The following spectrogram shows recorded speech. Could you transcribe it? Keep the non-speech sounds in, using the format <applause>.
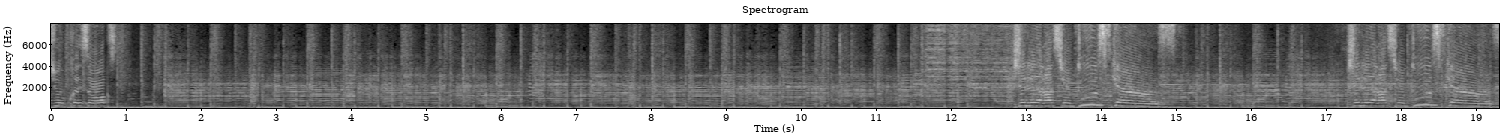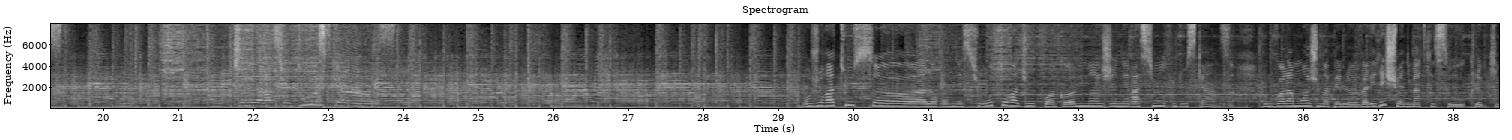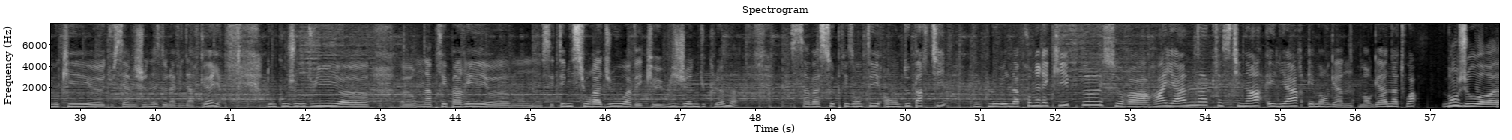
Radio présente. Génération 12-15 Génération 12-15 Génération 12-15 Bonjour à tous, euh, alors on est sur autoradio.com, génération 12-15. Donc voilà, moi je m'appelle Valérie, je suis animatrice au club Guy Moquet, euh, du service jeunesse de la ville d'Arcueil. Donc aujourd'hui, euh, euh, on a préparé cette émission radio avec huit jeunes du club. Ça va se présenter en deux parties. Donc la première équipe sera Ryan, Christina, Eliar et Morgane. Morgane, à toi. Bonjour,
